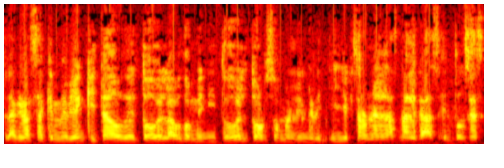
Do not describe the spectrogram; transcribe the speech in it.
la grasa que me habían quitado de todo el abdomen y todo el torso me ingre- inyectaron en las nalgas, entonces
